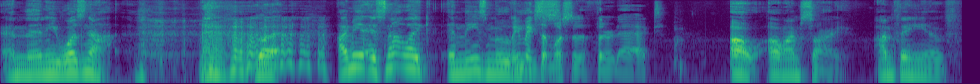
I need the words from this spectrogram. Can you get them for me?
and then he was not. but I mean, it's not like in these movies he makes up most of the third act Oh, oh, I'm sorry. I'm thinking of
